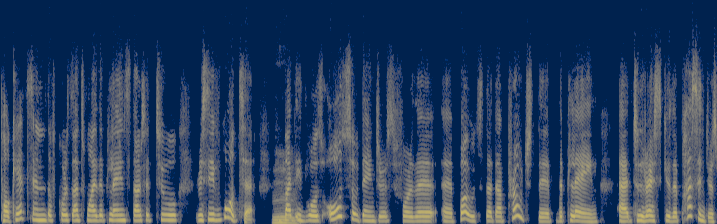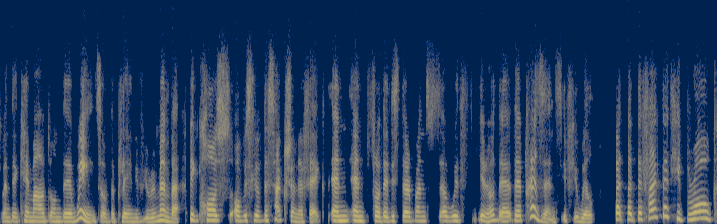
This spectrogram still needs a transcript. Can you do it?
pockets. And of course, that's why the plane started to receive water. Mm. But it was also dangerous for the uh, boats that approached the, the plane uh, to rescue the passengers when they came out on the wings of the plane, if you remember, because obviously of the suction effect and, and for the disturbance uh, with, you know, their, their presence, if you will. But, but the fact that he broke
